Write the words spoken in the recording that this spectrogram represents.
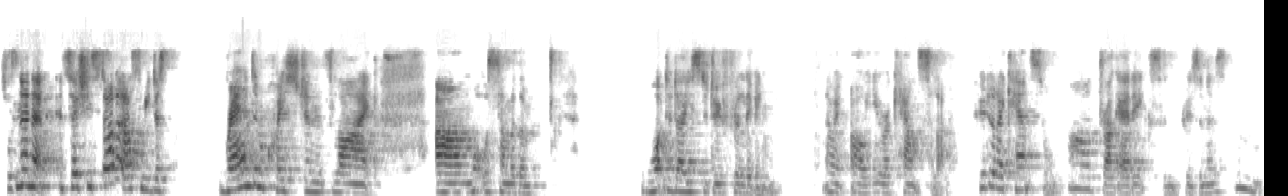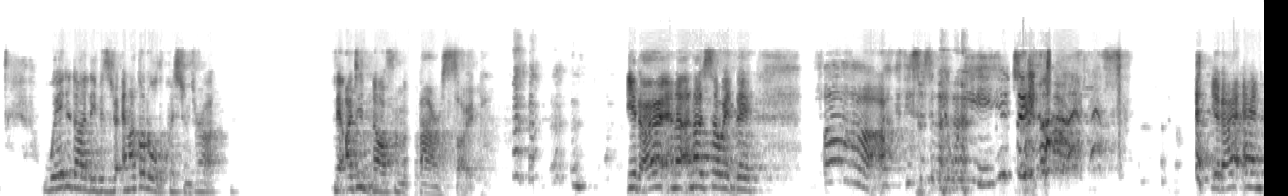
She goes, no, no. And so she started asking me just random questions like, um, what was some of them? What did I used to do for a living? I went, oh, you're a counsellor. Who did I counsel? Oh, drug addicts and prisoners. Hmm. Where did I live? And I got all the questions right. Now, I didn't know from a bar of soap, you know, and, and I so went there, fuck, this is a bit weird, you know, and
